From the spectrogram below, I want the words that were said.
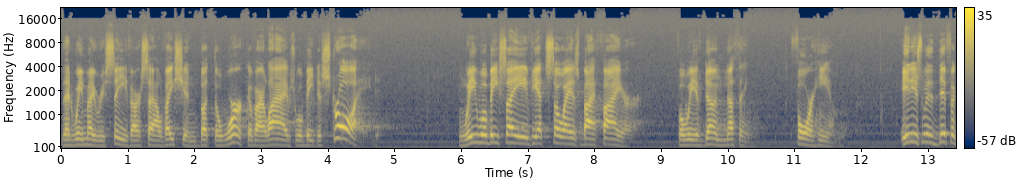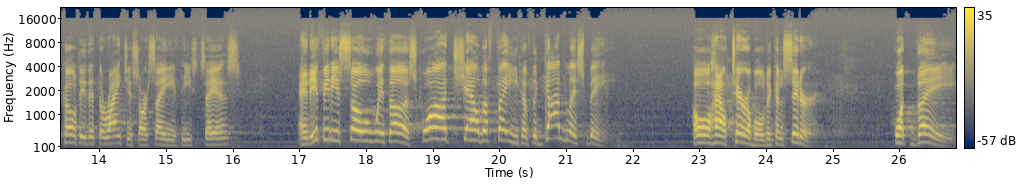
that we may receive our salvation, but the work of our lives will be destroyed. We will be saved, yet so as by fire, for we have done nothing for Him. It is with difficulty that the righteous are saved, he says. And if it is so with us, what shall the fate of the godless be? Oh, how terrible to consider what they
